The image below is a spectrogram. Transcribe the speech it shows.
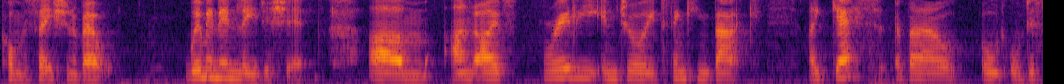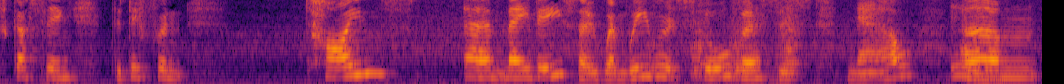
conversation about women in leadership. Um, and I've really enjoyed thinking back, I guess, about or, or discussing the different times, um, maybe. So, when we were at school versus now. Um,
